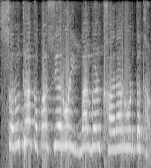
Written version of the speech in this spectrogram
સરોત્રા કપાસિયા રોડ, ઇકબાલગઢ ખારા રોડ તથા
